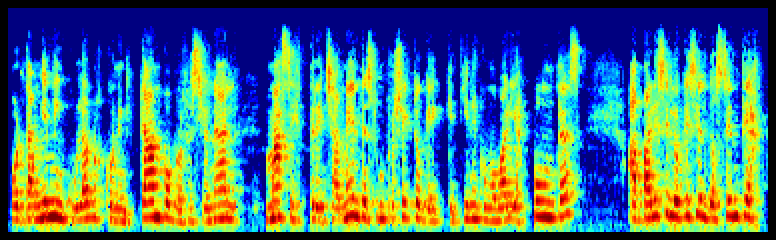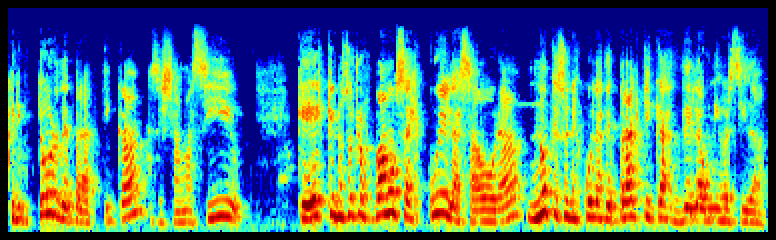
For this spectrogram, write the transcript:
por también vincularnos con el campo profesional más estrechamente, es un proyecto que, tiene como varias puntas, aparece lo que es el docente ascriptor de práctica, que se llama así, que es que nosotros vamos a escuelas ahora, no que son escuelas de prácticas de la universidad,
